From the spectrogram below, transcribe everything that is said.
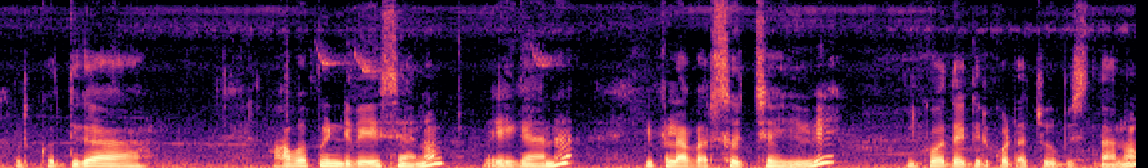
ఇప్పుడు కొద్దిగా ఆవపిండి వేసాను వేయగానే ఈ ఫ్లవర్స్ వచ్చాయి ఇవి. ఇంకో దగ్గర కూడా చూపిస్తాను.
